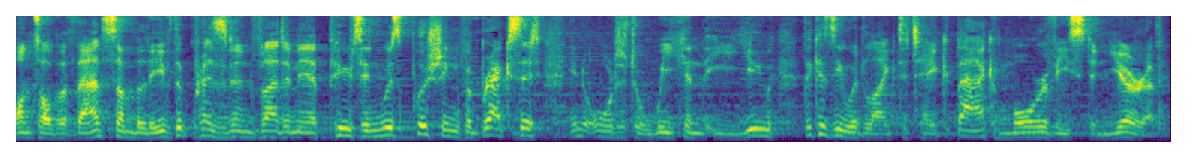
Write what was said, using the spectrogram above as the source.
On top of that, some believe that President Vladimir Putin was pushing for Brexit in order to weaken the EU because he would like to take back more of Eastern Europe.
